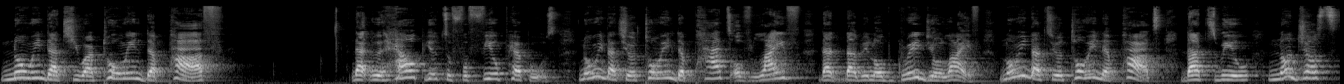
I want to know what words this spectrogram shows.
knowing that you are towing the path that will help you to fulfill purpose, knowing that you're towing the path of life that, that will upgrade your life, knowing that you're towing a path that will not just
